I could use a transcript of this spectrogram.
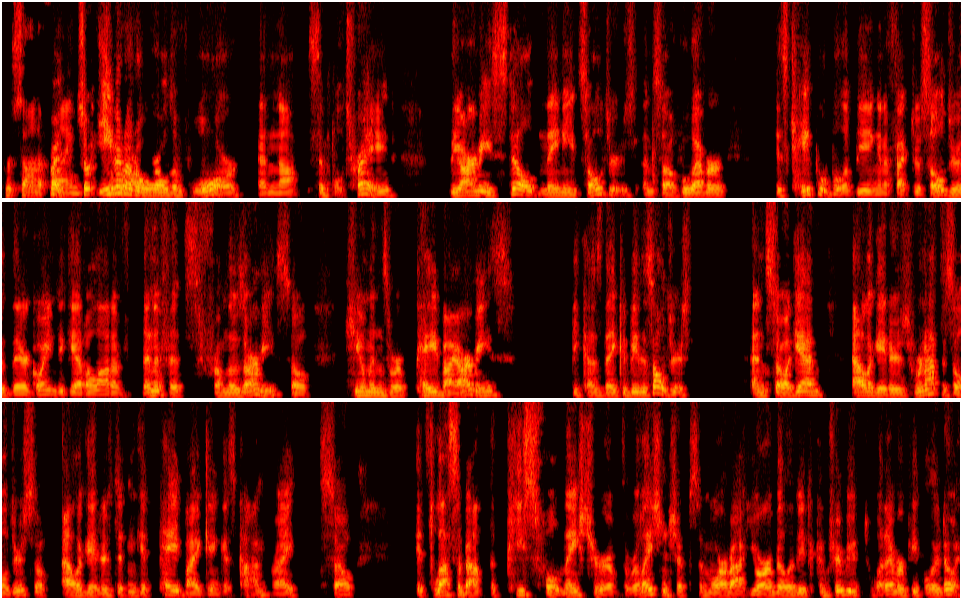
personifying. So the even in a world of war and not simple trade, the armies still they need soldiers, and so whoever is capable of being an effective soldier, they're going to get a lot of benefits from those armies. So humans were paid by armies because they could be the soldiers, and so again, alligators were not the soldiers, so alligators didn't get paid by Genghis Khan, right? So it's less about the peaceful nature of the relationships and more about your ability to contribute to whatever people are doing.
